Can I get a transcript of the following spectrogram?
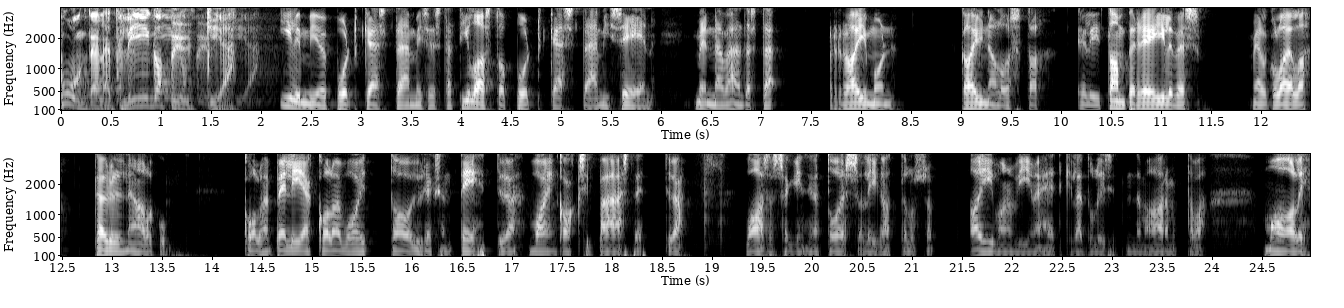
Kuuntelet liigapyykkiä. Ilmiöpodcastäämisestä tilastopodcastäämiseen. Mennään vähän tästä Raimon kainalosta. Eli Tampere Ilves, melko lailla täydellinen alku. Kolme peliä, kolme voittoa, yhdeksän tehtyä, vain kaksi päästettyä. Vaasassakin siinä toisessa liigaottelussa aivan viime hetkellä tuli sitten tämä harmittava maali,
